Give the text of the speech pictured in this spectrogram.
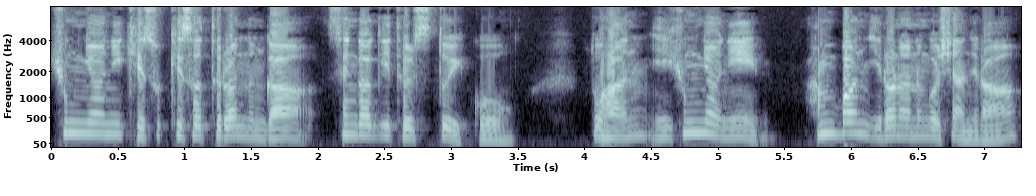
흉년이 계속해서 들었는가 생각이 들 수도 있고 또한 이 흉년이 한 번 일어나는 것이 아니라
